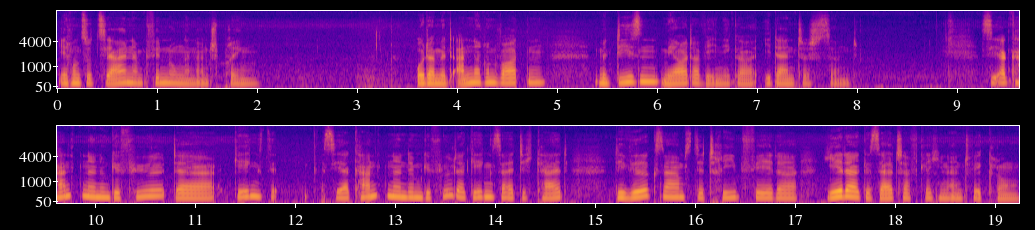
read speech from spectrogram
ihren sozialen Empfindungen entspringen. Oder mit anderen Worten, mit diesen mehr oder weniger identisch sind. Sie erkannten in dem Gefühl der, Gegen Sie erkannten in dem Gefühl der Gegenseitigkeit die wirksamste Triebfeder jeder gesellschaftlichen Entwicklung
